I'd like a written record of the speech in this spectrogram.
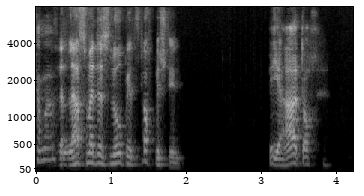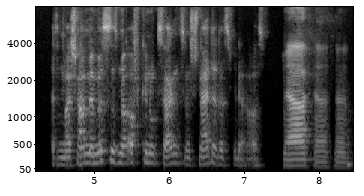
kann man. Dann lassen wir das Lob jetzt doch bestehen. Ja, doch. Also mal schauen, wir müssen es nur oft genug sagen, sonst schneidet das wieder raus. Ja, ja, ja.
